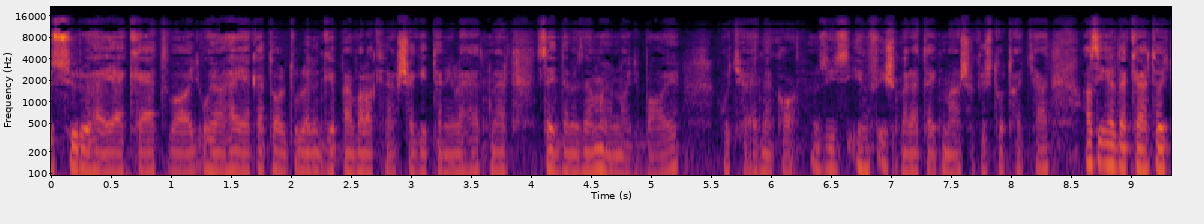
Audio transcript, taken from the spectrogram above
szűrőhelyeket, vagy olyan helyeket, ahol tulajdonképpen valakinek segíteni lehet, mert szerintem ez nem olyan nagy baj, hogyha ennek az ismereteit mások is tudhatják. Az érdekelt, hogy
